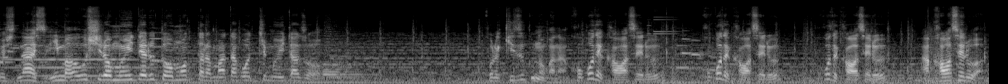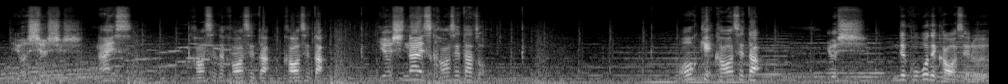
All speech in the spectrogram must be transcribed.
よしナイス。今後ろ向いてると思ったらまたこっち向いたぞ。これ気づくのかな？ここでかわせる？ここでかわせる？ここでかわせる？あ、かわせるわ。よしよしよし。ナイス。かわせた、かわせた、かわせた。よし、ナイス、かわせたぞ。オッケー、かわせた。よし。で、ここでかわせる？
